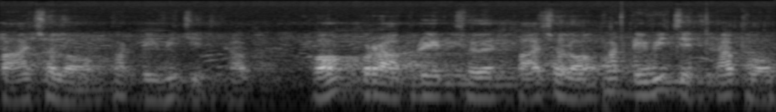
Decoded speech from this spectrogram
ป๋าฉลองพักดีวิจิตครับขอกราบเรียนเชิญป๋าฉลองพักดีวิจิตครับผม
